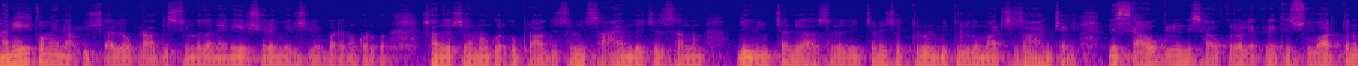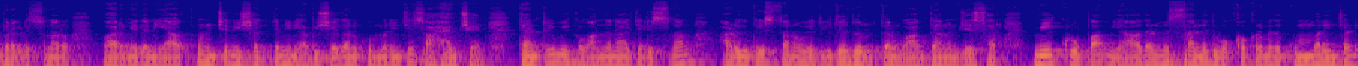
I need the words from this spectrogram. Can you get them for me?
అనేకమైన విషయాల్లో ప్రార్థిస్తుండగా నేను ఇరుషలేం ఇరుషలేం పట్టణం కొరకు సంఘక్షేమం కొరకు ప్రార్థిస్తుండి. సహాయం తెచ్చేసి సంఘం దీవించండి ఆశీర్వదించండి శత్రువులు మిత్రులుగా మార్చి సహాయించండి నీ సేవకులు నీ సేవకురాలు ఎక్కడైతే సువార్తను ప్రకటిస్తున్నారో వారి మీద నీ ఆత్మ నుంచి నీ శక్తిని నీ అభిషేకాన్ని కుమ్మరించి సహాయం చేయండి. తండ్రి మీకు వందనాలు చెల్లిస్తున్నాను. అడుగుతూ ఇస్తాను వెతికితే దొరుకుతాను వాగ్దానం చేస్తారు. మీ కృప మీ ఆదరణ మీ సన్నిధి ఒక్కొక్కరి మీద కుమ్మరించండి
